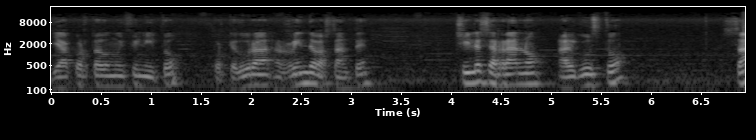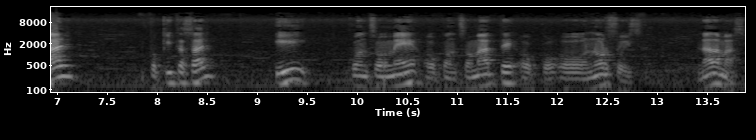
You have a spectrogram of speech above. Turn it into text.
ya cortado muy finito, porque dura, rinde bastante. Chile serrano al gusto, sal, poquita sal y consomé o consomate o, o nada más.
